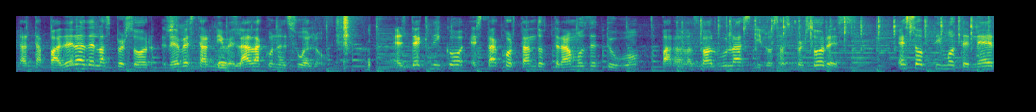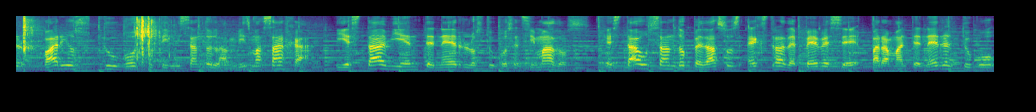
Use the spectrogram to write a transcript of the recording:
La tapadera del aspersor debe estar nivelada con el suelo. El técnico está cortando tramos de tubo para las válvulas y los aspersores. Es óptimo tener varios tubos utilizando la misma zanja y está bien tener los tubos encimados. Está usando pedazos extra de PVC para mantener el tubo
